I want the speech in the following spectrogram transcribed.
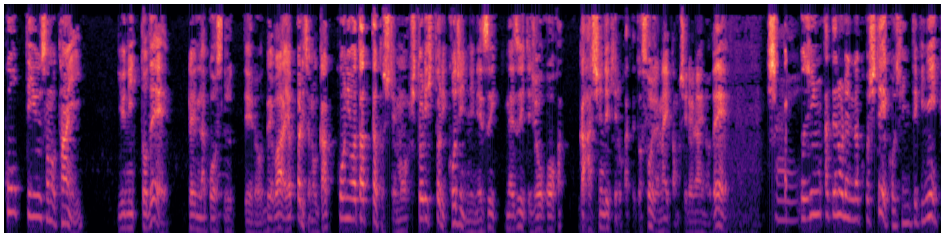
校っていうその単位、ユニットで連絡をするっていうのでは、やっぱりその学校に渡ったとしても、一人一人個人に根付い根付いて情報が発信できてるかっていうと、そうじゃないかもしれないので、しっかり個人宛ての連絡をして、個人的に、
